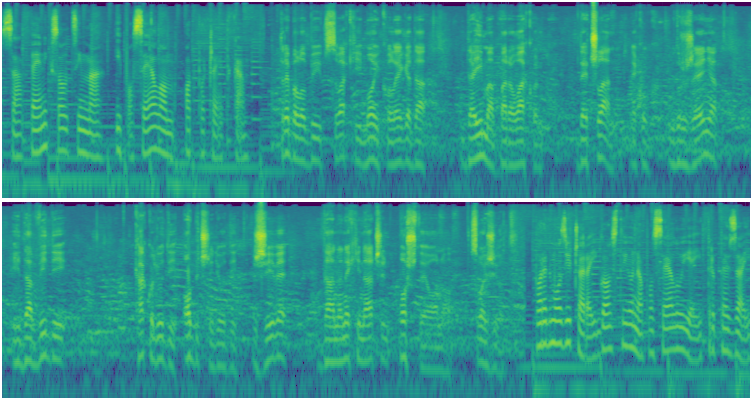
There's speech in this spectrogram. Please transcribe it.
sa Feniksovcima i poselom od početka. Trebalo bi svaki moj kolega da, da ima par ovako, da je član nekog udruženja i da vidi kako ljudi, obični ljudi, žive, da na neki način poštuje ono svoj život. Pored muzičara i gostiju na poselu je i trpeza i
